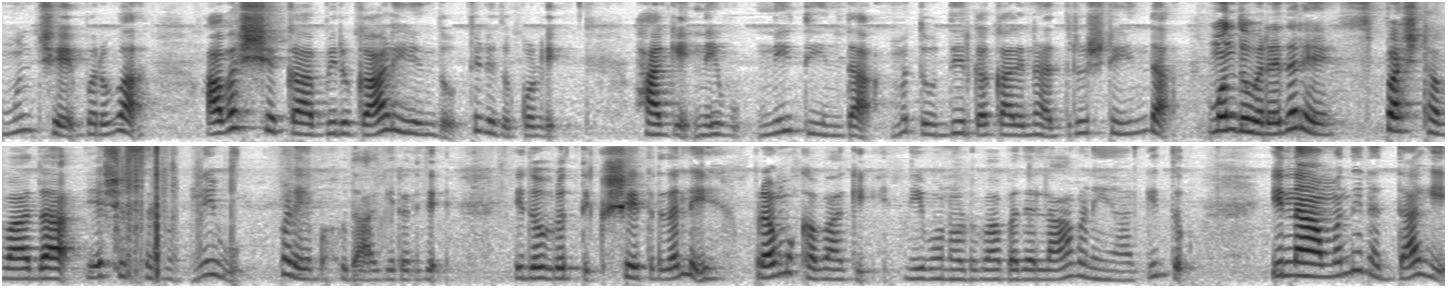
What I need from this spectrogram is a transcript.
ಮುಂಚೆ ಬರುವ ಅವಶ್ಯಕ ಬಿರುಗಾಳಿ ಎಂದು ತಿಳಿದುಕೊಳ್ಳಿ. ಹಾಗೆ ನೀವು ನೀತಿಯಿಂದ ಮತ್ತು ದೀರ್ಘಕಾಲೀನ ದೃಷ್ಟಿಯಿಂದ ಮುಂದುವರೆದರೆ ಸ್ಪಷ್ಟವಾದ ಯಶಸ್ಸನ್ನು ನೀವು ಪಡೆಯಬಹುದಾಗಿರಲಿದೆ. ಇದು ವೃತ್ತಿ ಕ್ಷೇತ್ರದಲ್ಲಿ ಪ್ರಮುಖವಾಗಿ ನೀವು ನೋಡುವ ಬದಲಾವಣೆಯಾಗಿದ್ದು, ಇನ್ನು ಮುಂದಿನದ್ದಾಗಿ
